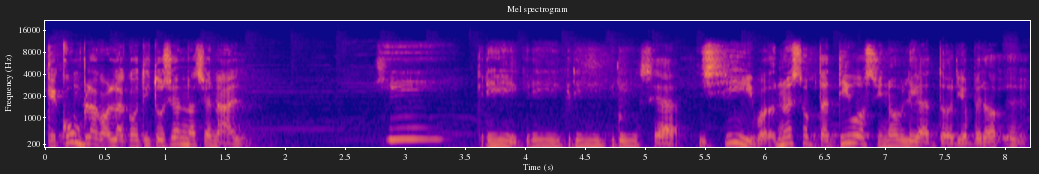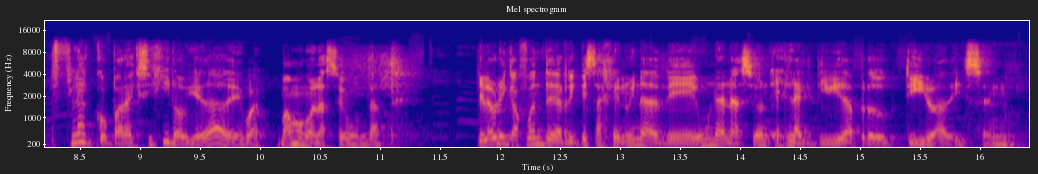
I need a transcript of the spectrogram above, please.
que cumpla con la Constitución Nacional. ¿Qué? Cree, cree, cree, cree. O sea, sí, no es optativo sino obligatorio, pero eh, flaco, para exigir obviedades. Bueno, vamos con la segunda. Que la única fuente de riqueza genuina de una nación es la actividad productiva, dicen.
